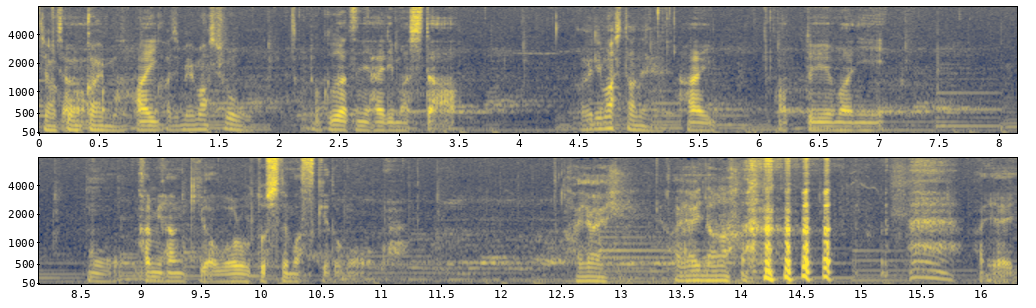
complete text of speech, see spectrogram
じゃあ今回もはい始めましょう。6月に入りました。入りましたね。はい、あっという間にもう上半期が終わろうとしてますけども、早い、早いな。早い。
